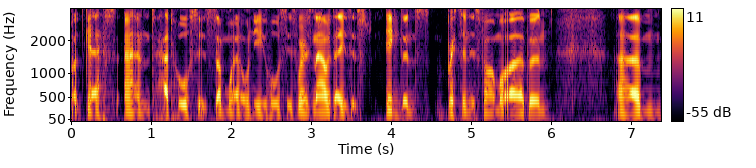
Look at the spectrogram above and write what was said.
I'd guess, and had horses somewhere or knew horses. Whereas nowadays, it's England's Britain is far more urban. Um,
